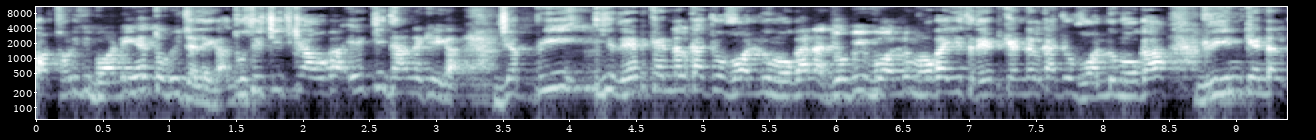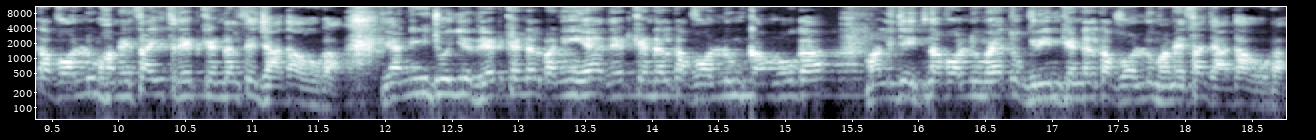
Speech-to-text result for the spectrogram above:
और थोड़ी सी बॉडी है तो भी चलेगा। दूसरी चीज़ क्या होगा? एक चीज़ ध्यान रखिएगा, जब भी ये रेड कैंडल का जो वॉल्यूम होगा ना, जो भी वॉल्यूम होगा, इस रेड कैंडल का जो वॉल्यूम होगा ग्रीन कैंडल का वॉल्यूम हमेशा इस रेड कैंडल से ज़्यादा होगा। यानी जो ये रेड कैंडल बनी है रेड कैंडल का वॉल्यूम कम होगा। मान लीजिए इतना वॉल्यूम है तो ग्रीन कैंडल का वॉल्यूम हमेशा ज़्यादा होगा।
